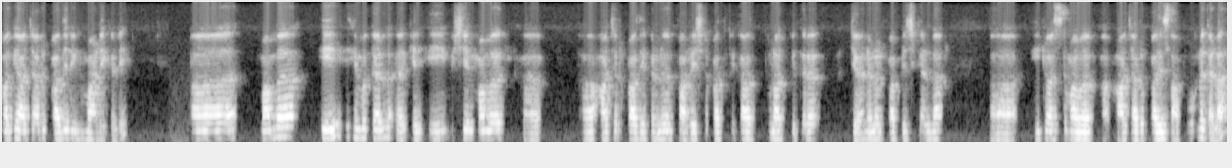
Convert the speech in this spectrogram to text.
මගේ ආචාර්ය පදේ නිර්මාණය කළේ. මම ඒ එහෙම කරලා ඒ විශයෙන් මම ආචර්පාදය කරන පර්ේෂණ පත්‍රිකා තුනක් විතර ජර්නලල් පබ්ලිෂ් කරලා ඊට පස්සේ මම ආචාර්පාදය සම්පූර්ණ කළා.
